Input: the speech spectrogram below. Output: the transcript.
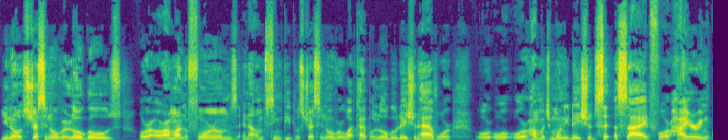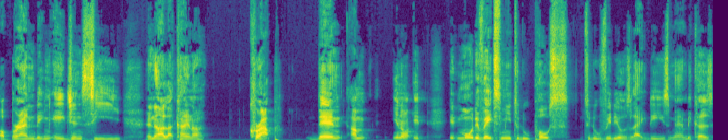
you know, stressing over logos or or I'm on the forums and I'm seeing people stressing over what type of logo they should have or or or, or how much money they should set aside for hiring a branding agency and all that kind of crap. Then I'm you know it it motivates me to do posts to do videos like these man because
